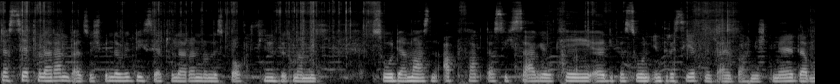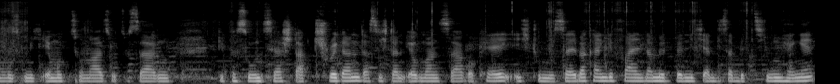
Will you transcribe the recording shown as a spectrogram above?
das sehr tolerant, also ich bin da wirklich sehr tolerant und es braucht viel, bis man mich so dermaßen abfuckt, dass ich sage, okay, äh, die Person interessiert mich einfach nicht mehr. Da muss mich emotional sozusagen die Person sehr stark triggern, dass ich dann irgendwann sage, okay, ich tue mir selber keinen Gefallen damit, wenn ich an dieser Beziehung hänge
